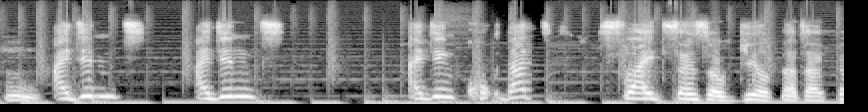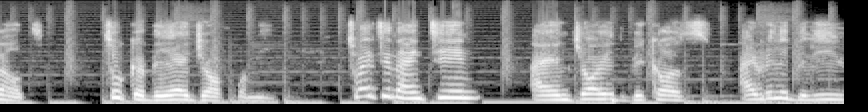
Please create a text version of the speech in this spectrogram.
Mm. I didn't, I didn't, I didn't. That slight sense of guilt that I felt took the edge off for me. 2019, I enjoyed because I really believe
